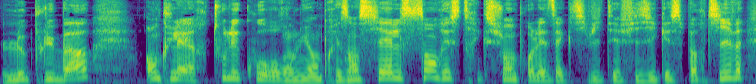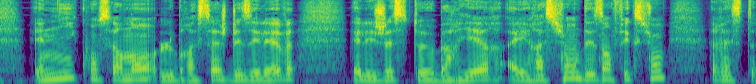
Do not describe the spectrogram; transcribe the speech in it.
le plus bas. En clair, tous les cours auront lieu en présentiel, sans restriction pour les activités physiques et sportives, ni concernant le brassage des élèves. Les gestes barrières, aération, désinfection restent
